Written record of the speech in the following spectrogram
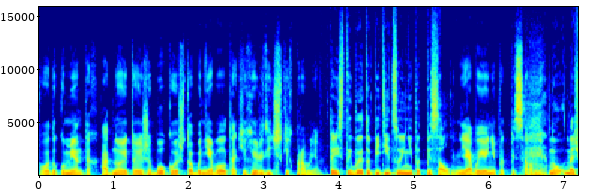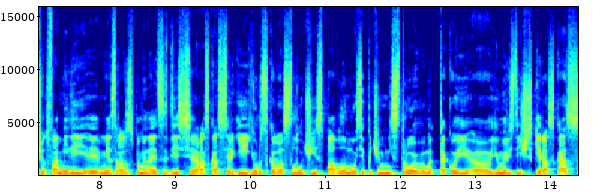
в документах одной и той же буквы, чтобы не было таких юридических проблем. То есть ты бы эту петицию не подписал? Я бы ее не подписал, нет. Ну, насчет фамилий, э, мне сразу вспоминается здесь рассказ Сергея Юрского «Случай с Павлом Осиповичем Нестроевым». Это такой э, юмористический рассказ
